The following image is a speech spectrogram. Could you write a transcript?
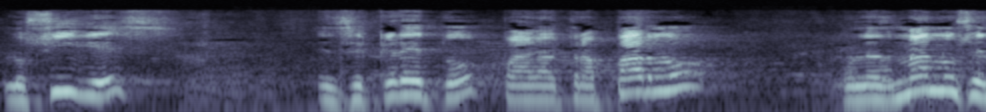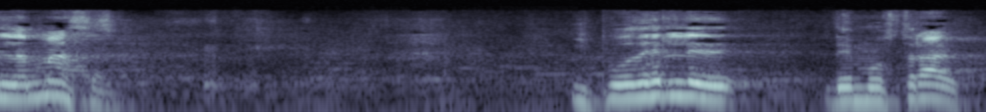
lo sigues en secreto para atraparlo con las manos en la masa y poderle demostrar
